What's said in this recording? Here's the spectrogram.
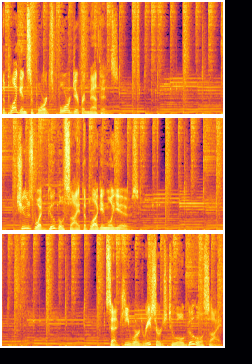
The plugin supports four different methods. Choose what Google site the plugin will use. Set Keyword Research Tool Google site.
